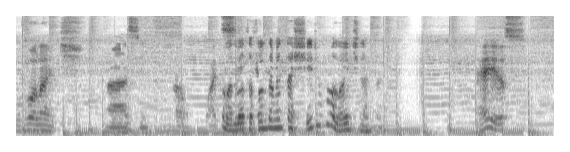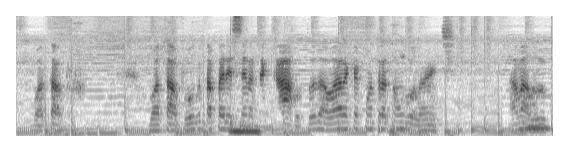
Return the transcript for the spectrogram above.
o volante. Ah, sim. Então, pode Pô, ser. o Botafogo também tá cheio de volante, né, cara? É isso. Botafogo. Botafogo tá parecendo até carro. Toda hora quer contratar um volante. Tá maluco.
